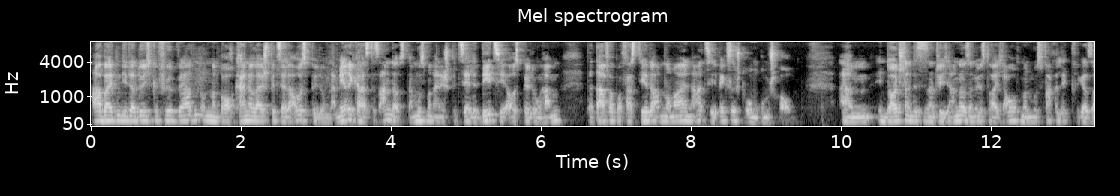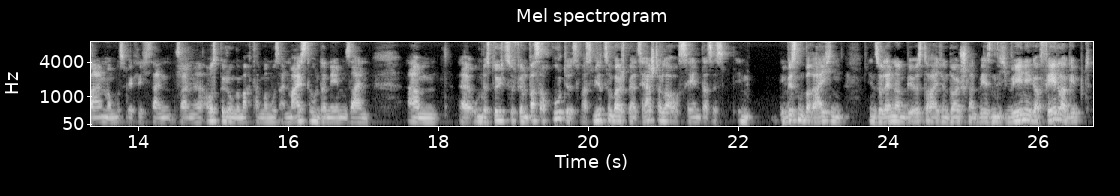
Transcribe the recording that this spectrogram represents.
Arbeiten, die da durchgeführt werden und man braucht keinerlei spezielle Ausbildung. In Amerika ist das anders. Da muss man eine spezielle DC-Ausbildung haben. Da darf aber fast jeder am normalen AC-Wechselstrom rumschrauben. Ähm, in Deutschland ist es natürlich anders, in Österreich auch. Man muss Fachelektriker sein, man muss wirklich sein, seine Ausbildung gemacht haben, man muss ein Meisterunternehmen sein, ähm, äh, um das durchzuführen, was auch gut ist. Was wir zum Beispiel als Hersteller auch sehen, dass es in gewissen Bereichen in so Ländern wie Österreich und Deutschland wesentlich weniger Fehler gibt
